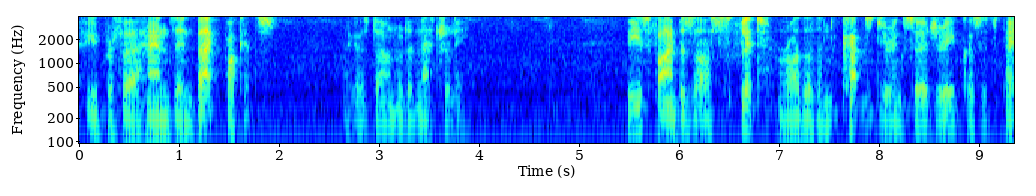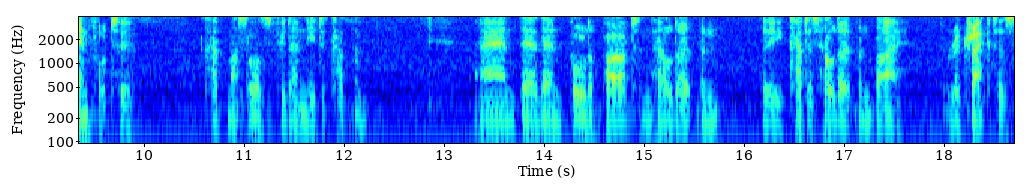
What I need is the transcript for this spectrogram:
if you prefer hands in back pockets, that goes downward and laterally. These fibers are split rather than cut during surgery because it's painful to cut muscles if you don't need to cut them. And they're then pulled apart and held open. The cut is held open by retractors.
